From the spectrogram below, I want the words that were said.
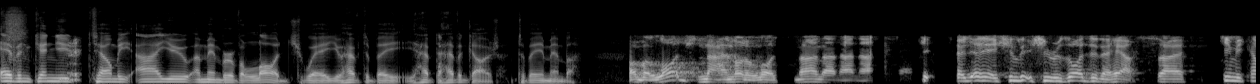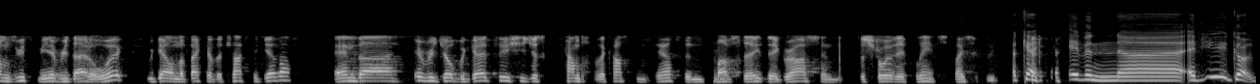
Evan, can you tell me, are you a member of a lodge where you have to be, you have to have a goat to be a member? Of a lodge? No, not a lodge. No, no, no, no. Ki- uh, yeah, She she resides in a house, so Kimmy comes with me every day to work. We go on the back of the truck together, and uh, every job we go to, she just comes to the customer's house and loves to eat their grass and destroy their plants, basically. Okay, Evan, uh, have you got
